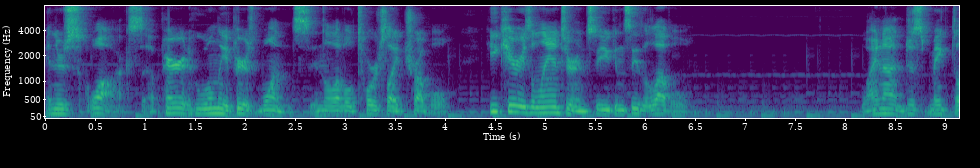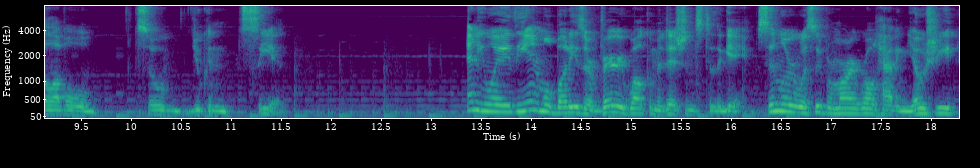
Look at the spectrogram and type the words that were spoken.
And there's Squawks, a parrot who only appears once in the level Torchlight Trouble. He carries a lantern so you can see the level. Why not just make the level so you can see it? Anyway, the animal buddies are very welcome additions to the game. Similar with Super Mario World having Yoshi,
